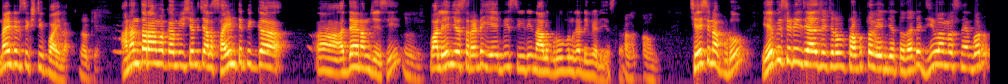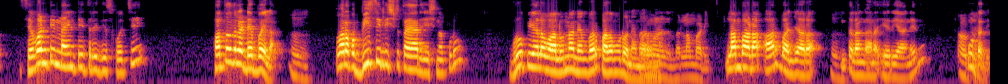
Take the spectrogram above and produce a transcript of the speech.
నైన్టీన్ సిక్స్టీ ఫైవ్లో. అనంతరామ కమిషన్ చాలా సైంటిఫిక్గా అధ్యయనం చేసి వాళ్ళు ఏం చేస్తారంటే ఏబిసిడి నాలుగు గ్రూపులుగా డివైడ్ చేస్తారు. చేసినప్పుడు ఏబిసిడీలు చేయాల్సి వచ్చినప్పుడు ప్రభుత్వం ఏం చేస్తుంది అంటే GO MS number seventeen ninety three తీసుకొచ్చి పంతొమ్మిది వందల డెబ్బైలో వాళ్ళు ఒక బీసీ లిస్ట్ తయారు చేసినప్పుడు గ్రూప్ ఏలో వాళ్ళు ఉన్న నెంబర్ పదమూడో నెంబర్. పదమూడు number Lambadi. Lambada or Banjara Telangana area అనేది ఉంటుంది.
